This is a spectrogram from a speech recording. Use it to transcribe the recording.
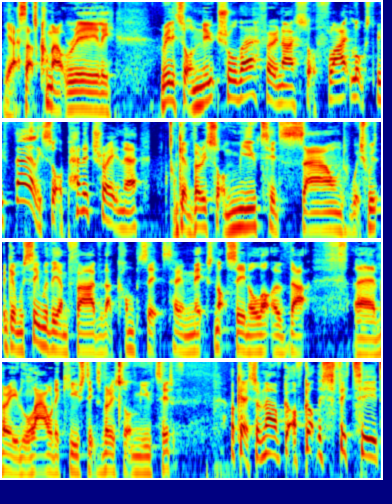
Yes, that's come out really really sort of neutral there. Very nice sort of flight. Looks to be fairly sort of penetrating there. Again, very sort of muted sound, which we, again we've seen with the M5 with that composite tone mix. Not seeing a lot of that uh, very loud acoustics. Very sort of muted. Okay, so now I've got I've got this fitted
